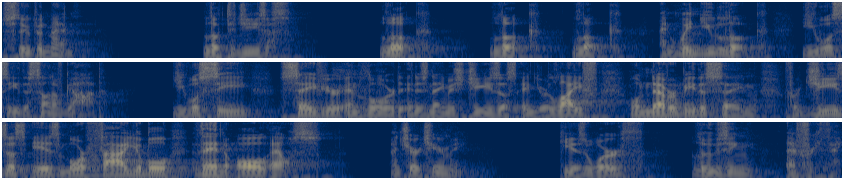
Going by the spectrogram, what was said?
stupid man, look to Jesus. Look, look, look. And when you look, you will see the Son of God. You will see Savior and Lord, and His name is Jesus, and your life will never be the same, for Jesus is more valuable than all else. And, church, hear me. He is worth losing everything.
